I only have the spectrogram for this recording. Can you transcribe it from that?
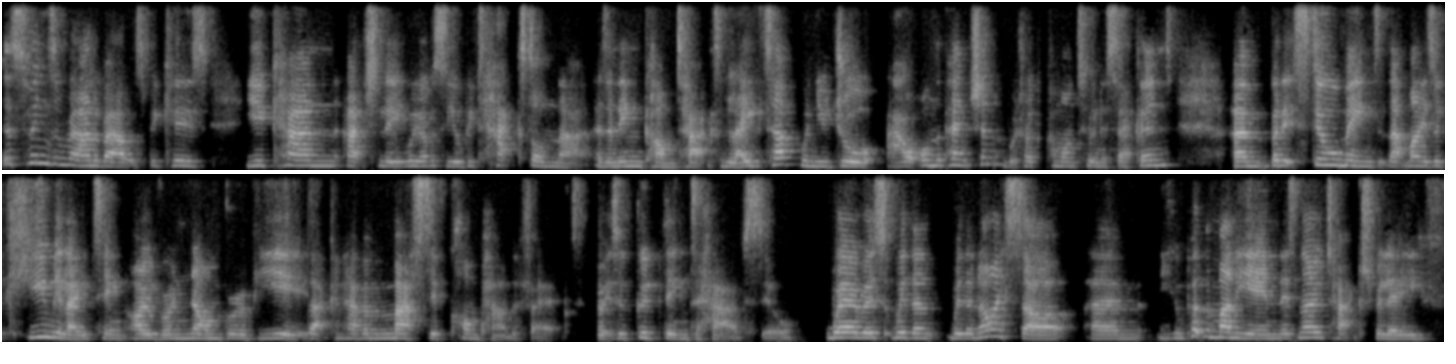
there's swings and roundabouts because you can actually we obviously you'll be taxed on that as an income tax later when you draw out on the pension which i'll come on to in a second. Um, but it still means that that money is accumulating over a number of years. That can have a massive compound effect. So it's a good thing to have still. Whereas with an with an isa um, you can put the money in there's no tax relief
